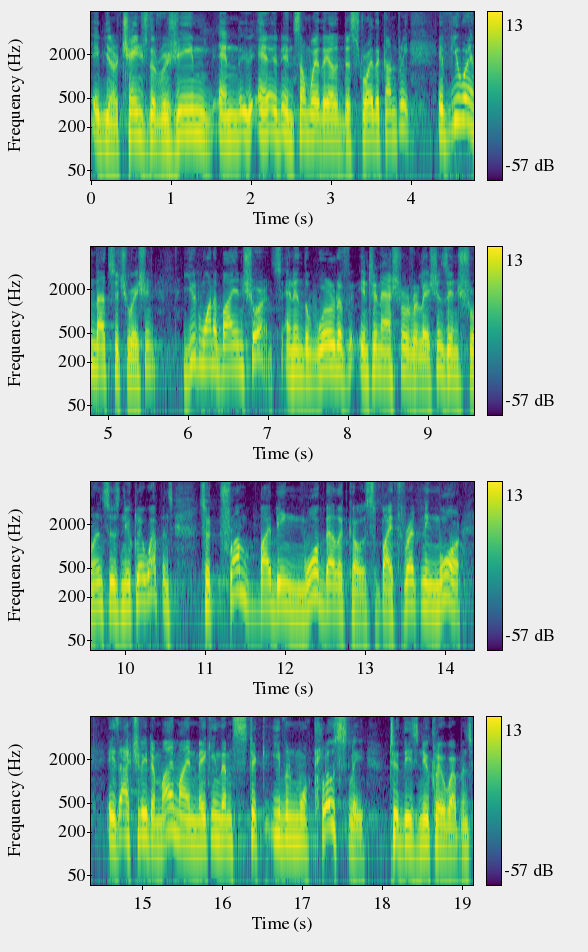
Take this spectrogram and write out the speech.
you know, change the regime and, and in some way or the other destroy the country. If you were in that situation, you'd want to buy insurance. And in the world of international relations, insurance is nuclear weapons. So Trump, by being more bellicose, by threatening more, is actually, to my mind, making them stick even more closely to these nuclear weapons.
